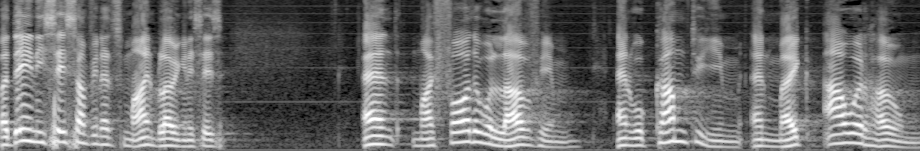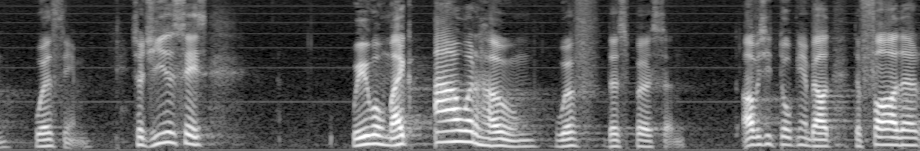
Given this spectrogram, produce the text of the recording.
But then He says something that's mind blowing, and He says, And my Father will love him and will come to him and make our home with him. So Jesus says, We will make our home with this person. Obviously, talking about the Father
